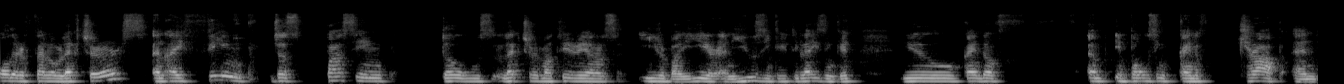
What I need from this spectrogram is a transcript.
other fellow lecturers. And i think just passing those lecture materials year by year and using utilizing it you kind of um, imposing kind of trap and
